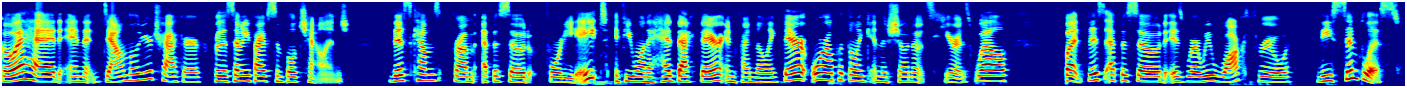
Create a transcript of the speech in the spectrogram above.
go ahead and download your tracker for the 75 Simple Challenge. This comes from episode 48. If you want to head back there and find the link there, or I'll put the link in the show notes here as well. But this episode is where we walk through the simplest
